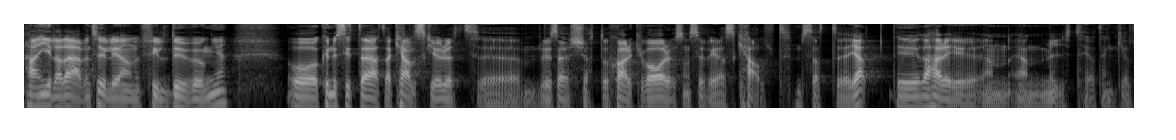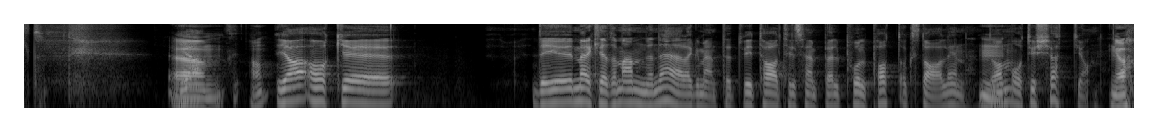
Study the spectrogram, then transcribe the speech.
Han gillade även tydligen fylld duvunge och kunde sitta och äta kallskuret, eh, det vill säga kött och charkvaror som serveras kallt. Så att, eh, ja, det, det här är ju en, en myt helt enkelt. Ja. Ehm, ja. Ja, och eh, det är ju märkligt att de använder det här argumentet. Vi tar till exempel Pol Pot och Stalin. Mm. De åt ju kött, John. Ja, Så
